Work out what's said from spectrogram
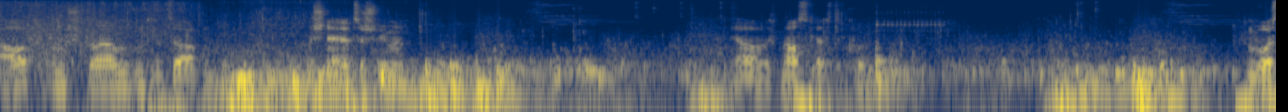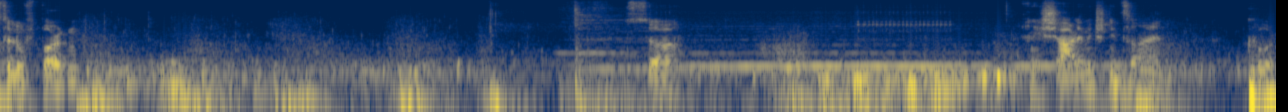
auf, um Steuerung unterzutauchen. Um schneller zu schwimmen. Maustaste, cool. Und wo ist der Luftbalken? So. Eine Schale mit Schnitzereien. Cool.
